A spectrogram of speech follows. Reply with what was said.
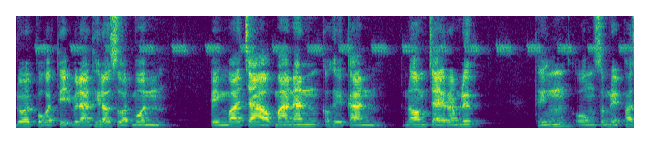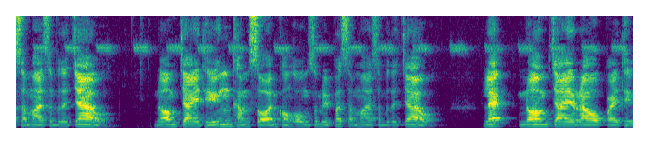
โดยปกติเวลาที่เราสวดมนต์เปล่งวาจาออกมานั่นก็คือการน้อมใจรำลึก ถึงองค์สมเด็จพระสัมมาสัมพุทธเจ้า น้อมใจถึงคำสอนขององค์สมเด็จพระสัมมาสัมพุทธเจ้า และน้อมใจเราไปถึง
